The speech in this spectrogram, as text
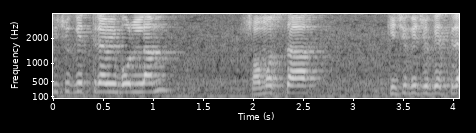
কিছু ক্ষেত্রে আমি বললাম, সমস্যা কিছু কিছু ক্ষেত্রে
